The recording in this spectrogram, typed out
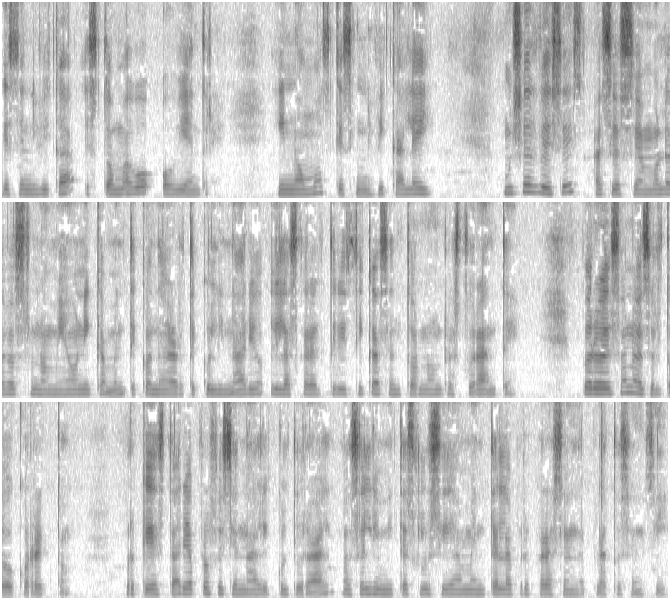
que significa estómago o vientre, y nomos, que significa ley. Muchas veces asociamos la gastronomía únicamente con el arte culinario y las características en torno a un restaurante, pero eso no es del todo correcto porque esta área profesional y cultural no se limita exclusivamente a la preparación de platos en sí.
